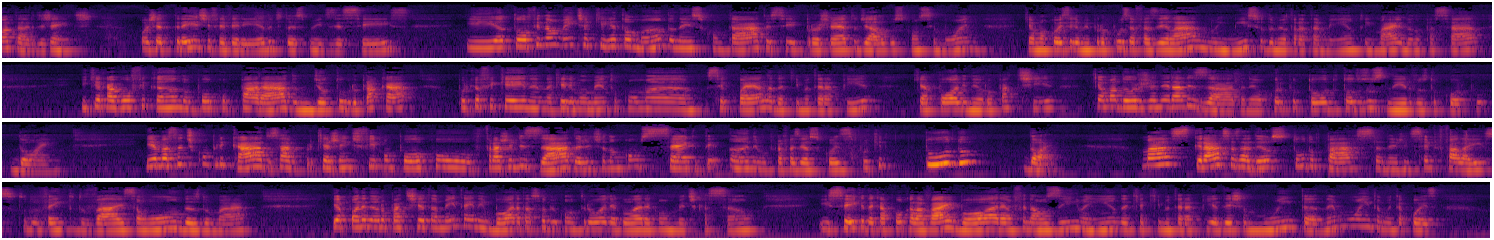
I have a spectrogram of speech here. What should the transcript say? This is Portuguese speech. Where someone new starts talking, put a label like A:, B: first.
A: Boa tarde, gente. Hoje é 3 de fevereiro de 2016 e eu estou finalmente aqui retomando né, esse contato, esse projeto Diálogos com Simone, que é uma coisa que eu me propus a fazer lá no início do meu tratamento, em maio do ano passado, e que acabou ficando um pouco parado de outubro para cá, porque eu fiquei né, naquele momento com uma sequela da quimioterapia, que é a polineuropatia, que é uma dor generalizada, né? O corpo todo, todos os nervos do corpo doem. E é bastante complicado, sabe? Porque a gente fica um pouco fragilizada, a gente não consegue ter ânimo para fazer as coisas, porque tudo dói. Mas, graças a Deus, tudo passa, né? A gente sempre fala isso, tudo vem, tudo vai, são ondas do mar. E a polineuropatia também está indo embora, está sob o controle agora com medicação. E sei que daqui a pouco ela vai embora, é um finalzinho ainda, que a quimioterapia deixa muita, né? Muita, muita coisa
